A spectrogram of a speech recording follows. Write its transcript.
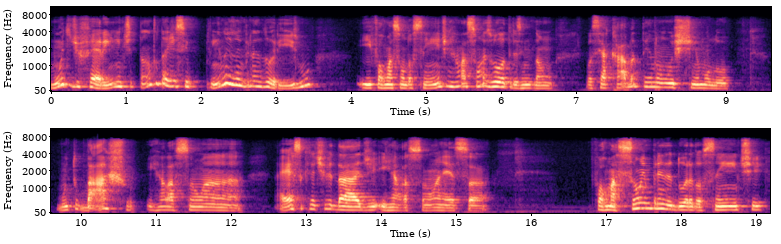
muito diferente tanto das disciplinas do empreendedorismo e formação docente em relação às outras. Então, você acaba tendo um estímulo muito baixo em relação a, a essa criatividade, em relação a essa formação empreendedora docente,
